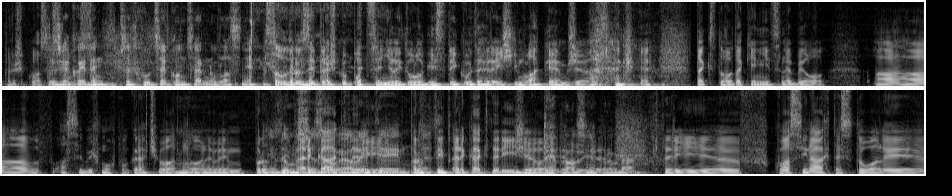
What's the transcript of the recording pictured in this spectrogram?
trošku asi... To jako ten předchůdce koncernu vlastně. Soudruzi trošku podcenili tu logistiku tehdejším vlakem, že jo, tak, tak z toho taky nic nebylo. A asi bych mohl pokračovat, no, hmm. no, nevím, prototyp RK, který, ty... prototyp RK, který, že jo, to je vlastně je, pravda. který v Kvasinách testovali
